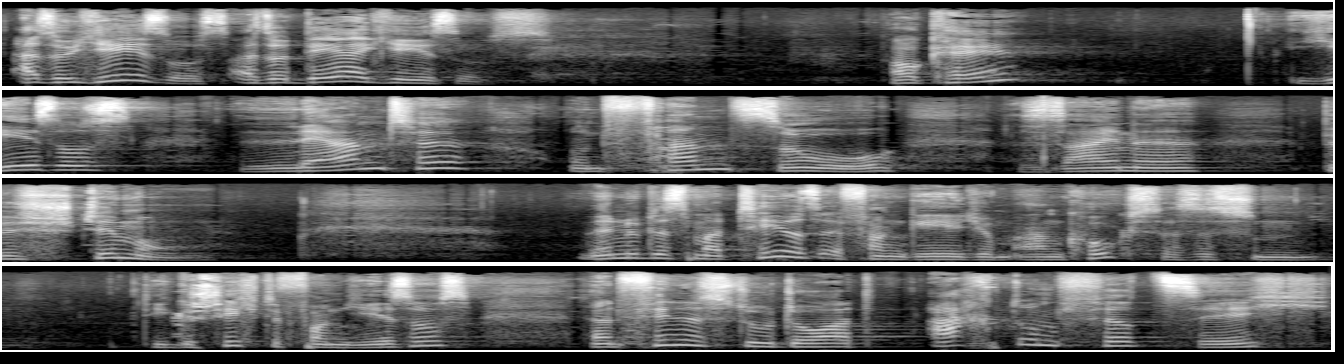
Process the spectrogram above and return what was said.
Also Jesus, also der Jesus. Okay? Jesus lernte und fand so seine Bestimmung. Wenn du das Matthäusevangelium anguckst, das ist die Geschichte von Jesus, dann findest du dort 48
